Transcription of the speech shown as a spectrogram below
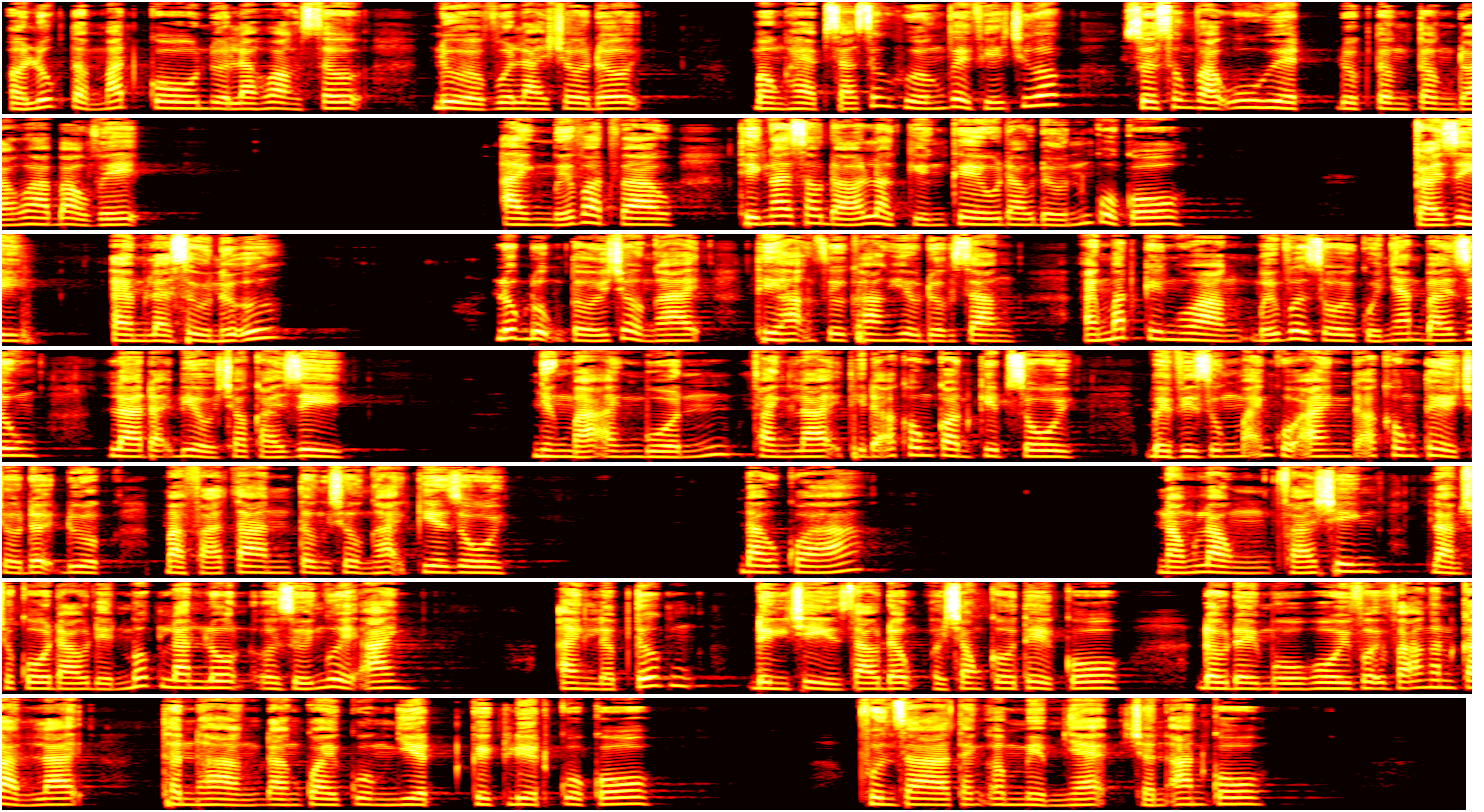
Ở lúc tầm mắt cô nửa là hoảng sợ, nửa vừa là chờ đợi. Mông hẹp ra sức hướng về phía trước, rồi xông vào u huyệt được tầng tầng đóa hoa bảo vệ. Anh mới vọt vào, thì ngay sau đó là tiếng kêu đau đớn của cô. Cái gì? Em là xử nữ. Lúc đụng tới trở ngại thì hạng dư khang hiểu được rằng ánh mắt kinh hoàng mới vừa rồi của Nhan Bái Dung là đại biểu cho cái gì. Nhưng mà anh muốn phanh lại thì đã không còn kịp rồi, bởi vì dung mãnh của anh đã không thể chờ đợi được mà phá tan tầng trở ngại kia rồi. Đau quá. Nóng lòng phá trinh làm cho cô đau đến mức lăn lộn ở dưới người anh. Anh lập tức đình chỉ dao động ở trong cơ thể cô, đầu đầy mồ hôi vội vã ngăn cản lại, thân hàng đang quay cuồng nhiệt kịch liệt của cô. Phun ra thanh âm mềm nhẹ trấn an cô.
